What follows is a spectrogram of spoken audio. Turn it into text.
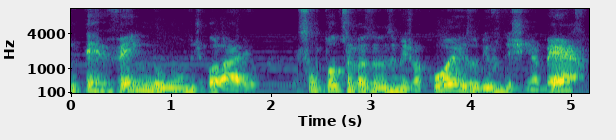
intervêm no mundo de Golarion? São todos mais ou menos a mesma coisa? O livro deixa em aberto?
